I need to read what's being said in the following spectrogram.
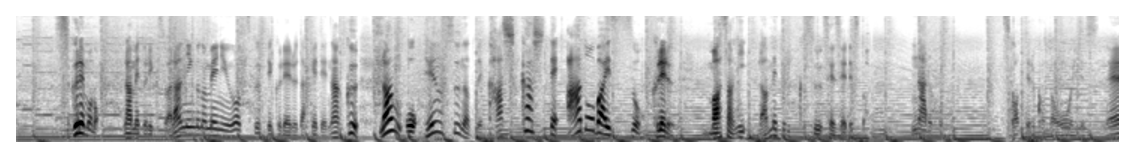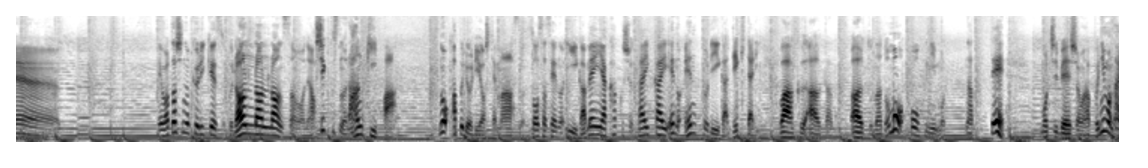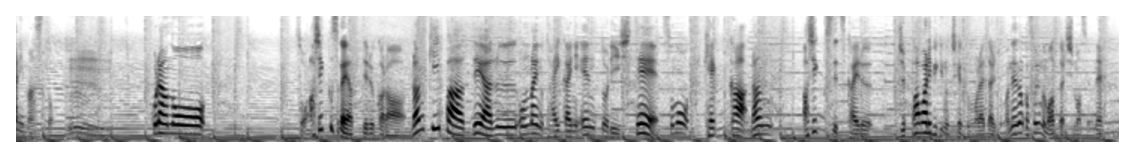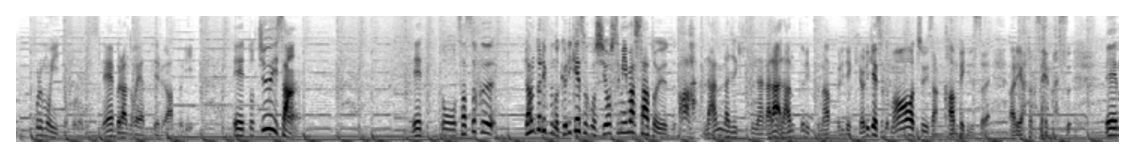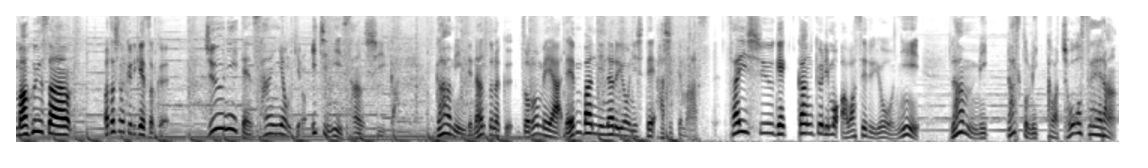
優れものランメトリックスはランニングのメニューを作ってくれるだけでなくランを点数などで可視化してアドバイスをくれる。まさにランメトリックス先生ですとなるほど。使ってる方多いですねで私の距離計測ランランランさんはねアシックスのランキーパーのアプリを利用してます操作性のいい画面や各種大会へのエントリーができたりワークアウトアウトなども豊富にもなってモチベーションアップにもなりますと。うん。これあのそうアシックスがやってるからランキーパーであるオンラインの大会にエントリーしてその結果ランアシックスで使える10%割引のチケットもらえたりとかねなんかそういうのもあったりしますよね。これもいいところですね。ブランドがやってるアプリ。えっ、ー、と注意さん。えっ、ー、と早速ラントリップの距離計測を使用してみましたという。あランラジ聞きながらラントリップのアプリで距離計測。もう注意さん完璧です。それありがとうございます、えー、真冬さん私の距離計測 12.34km1234 かガーミンでなんとなくゾロ目や連番になるようにして走ってます。最終月間距離も合わせるようにランラスト3日は調整ラン。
